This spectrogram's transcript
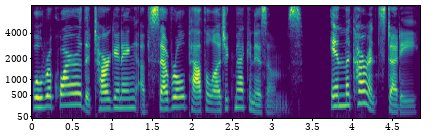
will require the targeting of several pathologic mechanisms. In the current study,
